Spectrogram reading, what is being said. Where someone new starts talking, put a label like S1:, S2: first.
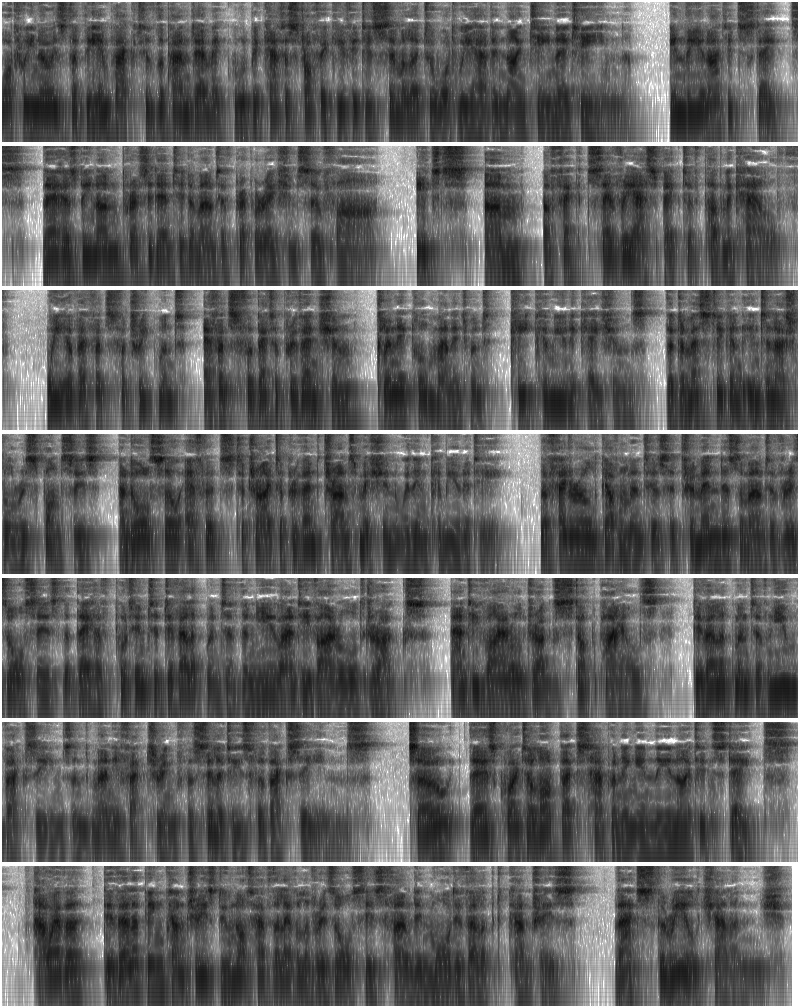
S1: What we know is that the impact of the pandemic would be catastrophic if it is similar to what we had in 1918. In the United States, there has been unprecedented amount of preparation so far. It's, um, affects every aspect of public health. We have efforts for treatment, efforts for better prevention, clinical management, key communications, the domestic and international responses, and also efforts to try to prevent transmission within community. The federal government has a tremendous amount of resources that they have put into development of the new antiviral drugs, antiviral drugs stockpiles, development of new vaccines and manufacturing facilities for vaccines. So, there's quite a lot that's happening in the United States. However, developing countries do not have the level of resources found in more developed countries. That's the real challenge.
